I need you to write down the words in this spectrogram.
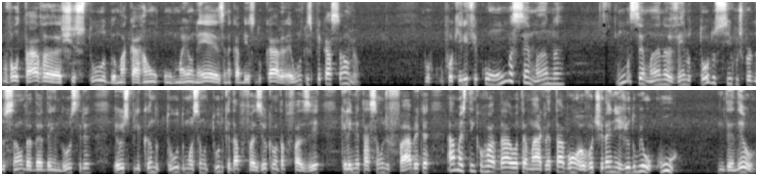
voltava x-tudo, macarrão com maionese na cabeça do cara. É a única explicação, meu. Porque ele ficou uma semana uma semana vendo todo o ciclo de produção da, da, da indústria, eu explicando tudo, mostrando tudo que dá para fazer, o que não dá para fazer, que é alimentação de fábrica. Ah, mas tem que rodar outra máquina. Tá bom, eu vou tirar a energia do meu cu, entendeu?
